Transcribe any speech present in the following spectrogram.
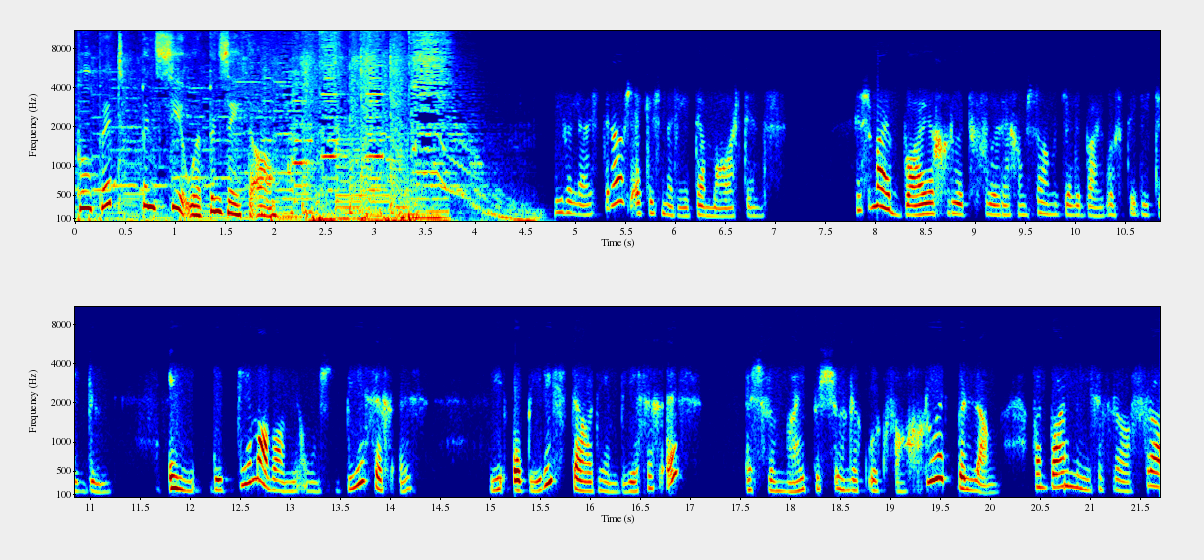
pulpit.co.za. Liewe luisteraars, ek is Marita Martins. Dit is my baie groot voorreg om saam met julle Bybelstudie te doen. En die tema waarmee ons besig is, hier op hierdie stadium besig is, is vir my persoonlik ook van groot belang want baie mense vra vra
